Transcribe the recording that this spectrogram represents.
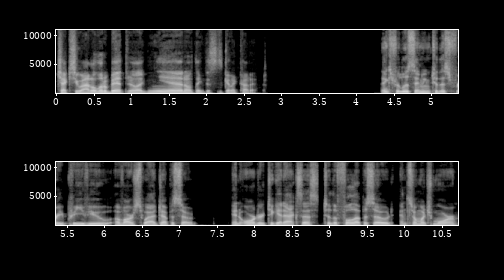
checks you out a little bit, they're like, yeah, I don't think this is going to cut it. Thanks for listening to this free preview of our SWAJ episode. In order to get access to the full episode and so much more,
